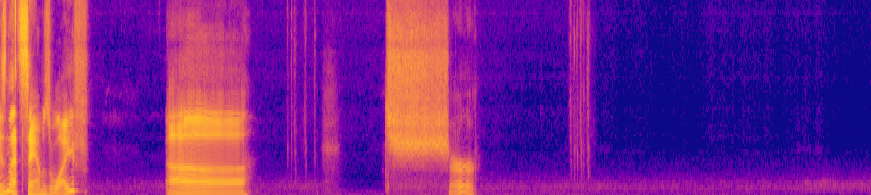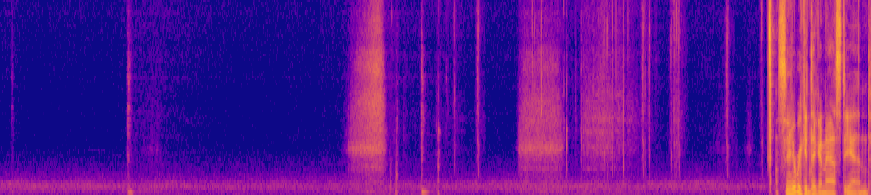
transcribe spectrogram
Isn't that Sam's wife? Uh sure. See, here we can take a nasty end.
